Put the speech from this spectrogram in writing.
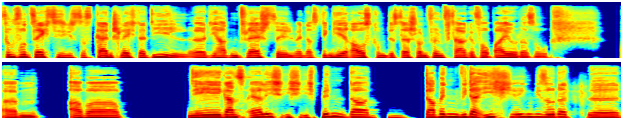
65 ist das kein schlechter Deal. Äh, Die hatten Flash-Sale. Wenn das Ding hier rauskommt, ist der schon fünf Tage vorbei oder so. Ähm, aber nee, ganz ehrlich, ich, ich bin da, da bin wieder ich irgendwie so da, äh,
